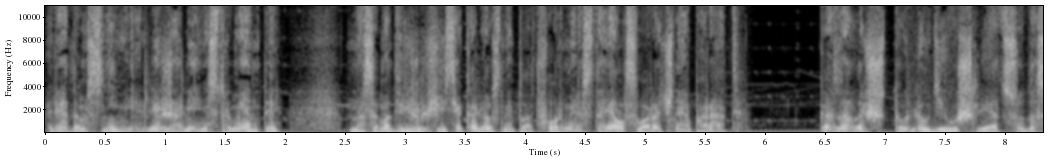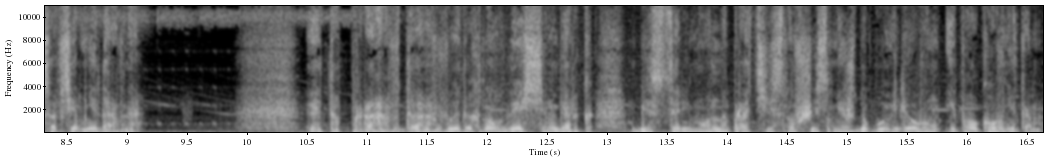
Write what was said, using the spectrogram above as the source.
Рядом с ними лежали инструменты. На самодвижущейся колесной платформе стоял сварочный аппарат. Казалось, что люди ушли отсюда совсем недавно. «Это правда», — выдохнул Вессенберг, бесцеремонно протиснувшись между Гумилевым и полковником.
